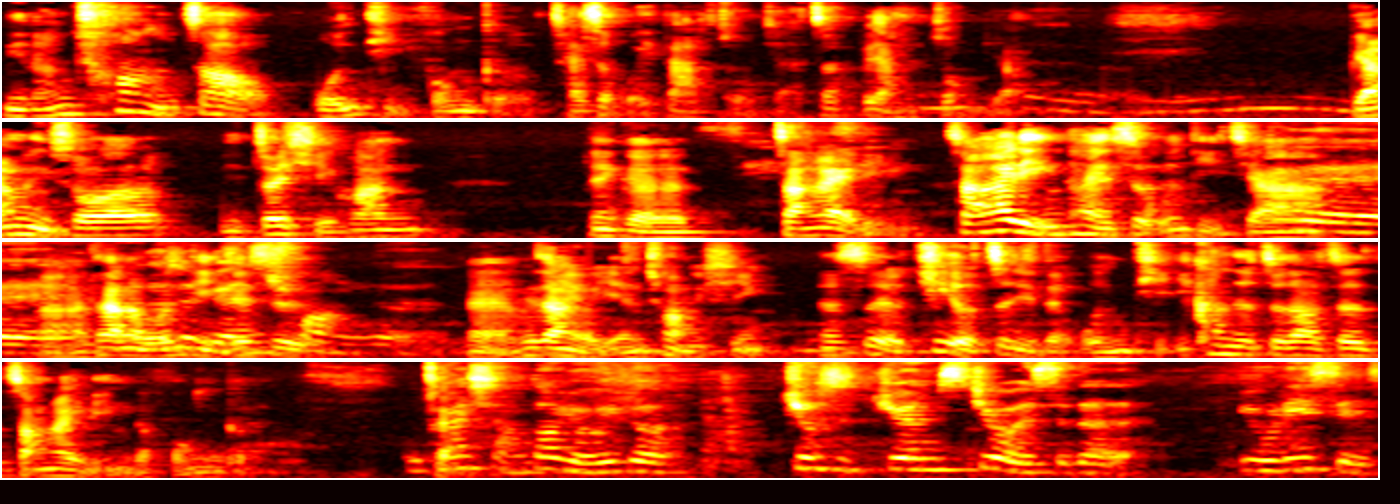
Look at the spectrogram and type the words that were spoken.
你能创造文体风格，才是伟大的作家，这非常重要。比方你说，你最喜欢那个张爱玲，张爱玲她也是文体家啊，她的文体就是原创的呃非常有原创性，但是有具有自己的文体，一看就知道这是张爱玲的风格。我突然想到有一个就是 James Joyce 的 Ulysses，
